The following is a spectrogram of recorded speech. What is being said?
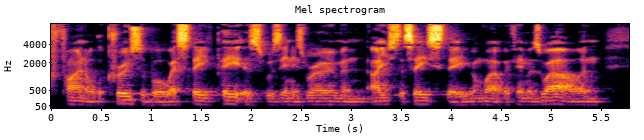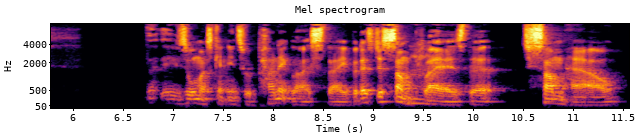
final, the Crucible, where Steve Peters was in his room, and I used to see Steve and work with him as well, and he's almost getting into a panic-like state. But there's just some mm. players that somehow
